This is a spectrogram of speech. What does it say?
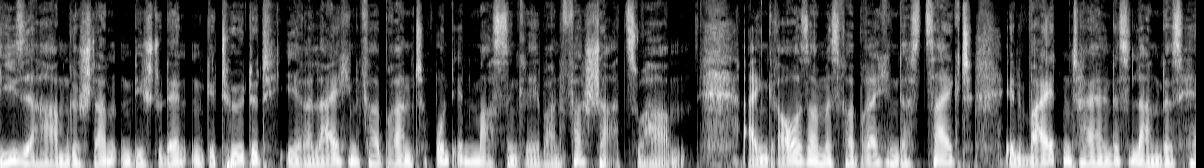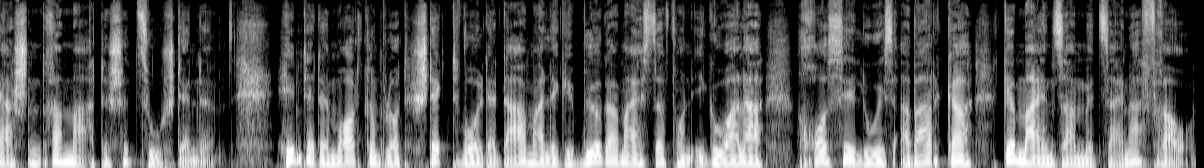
Diese haben gestanden, die Studenten getötet, ihre Leichen verbrannt und in Massengräbern verscharrt zu haben. Ein grausames Verbrechen, das zeigt, in weiten Teilen des Landes herrschen dramatische Zustände. Hinter dem Mordkomplott steckt wohl der damalige Bürgermeister von Iguala, José Luis Abarca, gemeinsam mit seiner Frau.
